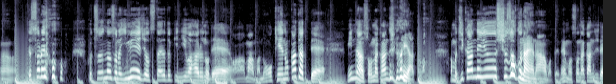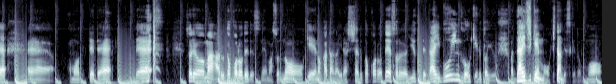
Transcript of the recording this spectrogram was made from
うん。で、それを 普通のそのイメージを伝えるときに言わはるので、あまあまあ、脳系の方って、みんなそんな感じなんやと。あもう時間で言う種族なんやな、思ってね。もうそんな感じで、えー思ってて。で、それをまああるところでですね、まあその脳系の方がいらっしゃるところで、それを言って大ブーイングを受けるという、まあ、大事件も起きたんですけども。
